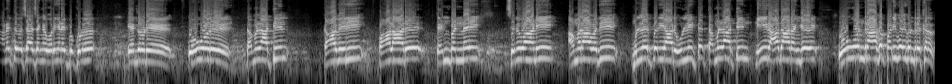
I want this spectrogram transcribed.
அனைத்து விவசாய சங்க ஒருங்கிணைப்பு குழு எங்களுடைய ஒவ்வொரு தமிழ்நாட்டில் காவிரி பாலாறு தென்பெண்ணை சிறுவாணி அமராவதி முல்லைப்பெரியாறு உள்ளிட்ட தமிழ்நாட்டின் நீர் ஆதாரங்கள் ஒவ்வொன்றாக பறிபோய் கொண்டிருக்கிறது.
